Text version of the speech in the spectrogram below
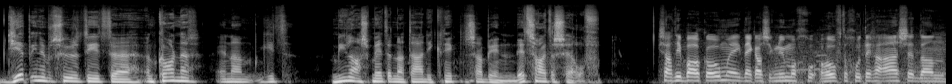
Jip in de blessuretijd, een corner. En dan gaat Milan Smit en Nata die knikt naar binnen. Dit zei er zelf. Ik zag die bal komen. Ik denk als ik nu mijn hoofd er goed tegen aanzet, dan,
